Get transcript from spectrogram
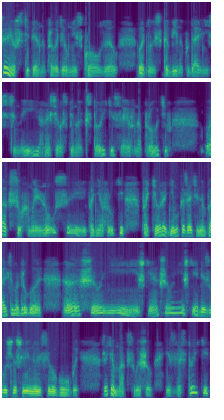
Сейер степенно проводил мисс Колдуэлл в одну из кабинок у дальней стены, она села спиной к стойке, Сейер напротив — Макс ухмыльнулся и, подняв руки, потер одним указательным пальцем, а другое. «Ах, шалунишки, ах, шалунишки!» — беззвучно шевельнулись его губы. Затем Макс вышел из застойки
